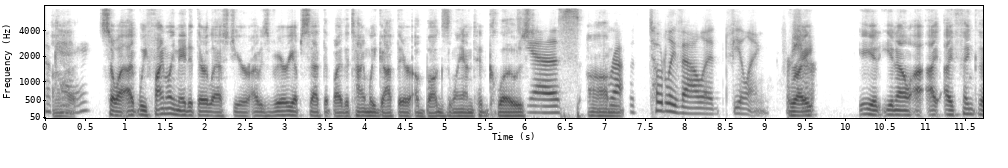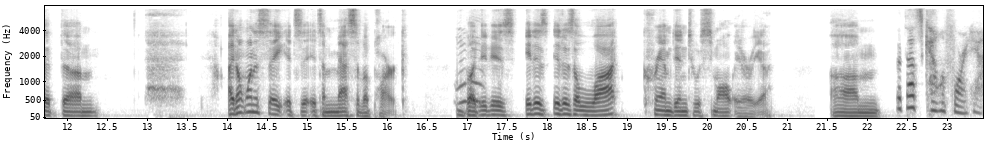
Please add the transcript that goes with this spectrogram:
Okay. Uh, so I, we finally made it there last year. I was very upset that by the time we got there, a Bugs Land had closed. Yes. Um, ra- totally valid feeling for right? sure. It, you know, I, I think that um, I don't want to say it's a, it's a mess of a park, mm-hmm. but it is it is it is a lot crammed into a small area. Um, but that's California.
